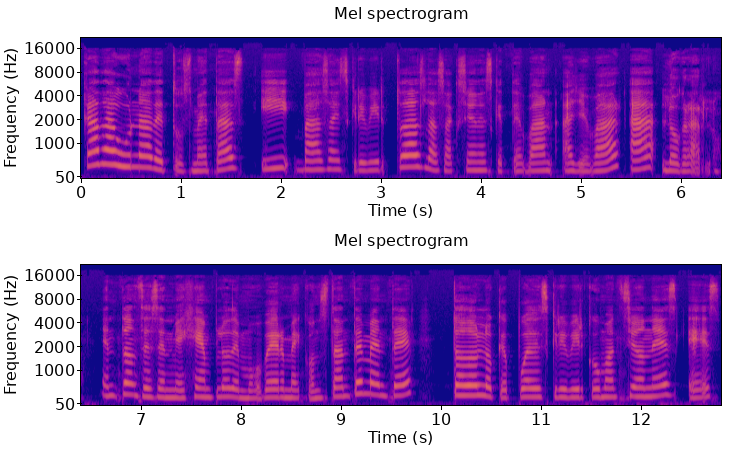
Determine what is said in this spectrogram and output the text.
cada una de tus metas y vas a escribir todas las acciones que te van a llevar a lograrlo. Entonces, en mi ejemplo de moverme constantemente, todo lo que puedo escribir como acciones es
